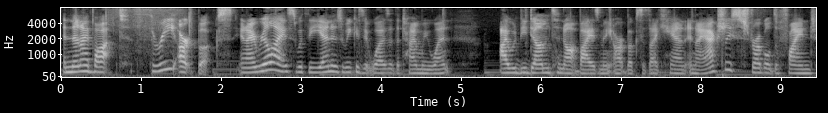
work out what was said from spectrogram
And then I bought three art books, and I realized with the yen as weak as it was at the time we went, I would be dumb to not buy as many art books as I can, and I actually struggled to find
